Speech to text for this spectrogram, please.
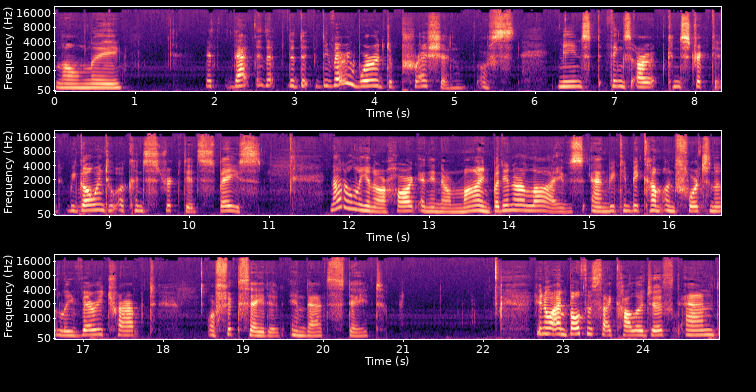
lonely. It, that, the, the, the very word depression or means things are constricted. We go into a constricted space, not only in our heart and in our mind, but in our lives, and we can become, unfortunately, very trapped or fixated in that state. You know, I'm both a psychologist and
